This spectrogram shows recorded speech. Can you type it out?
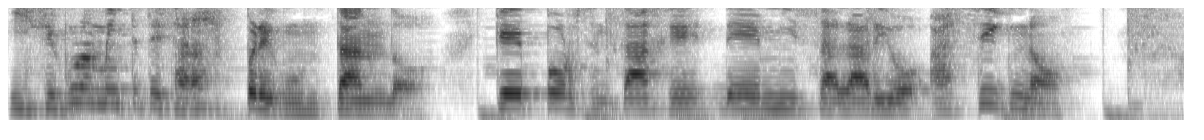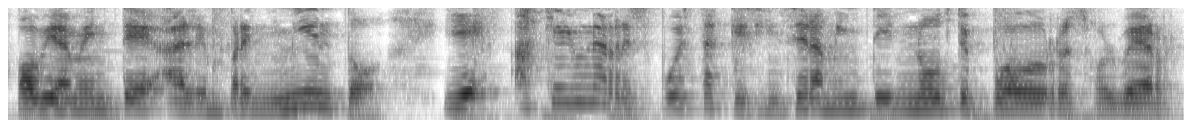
Y seguramente te estarás preguntando, ¿qué porcentaje de mi salario asigno? Obviamente al emprendimiento. Y aquí hay una respuesta que sinceramente no te puedo resolver,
